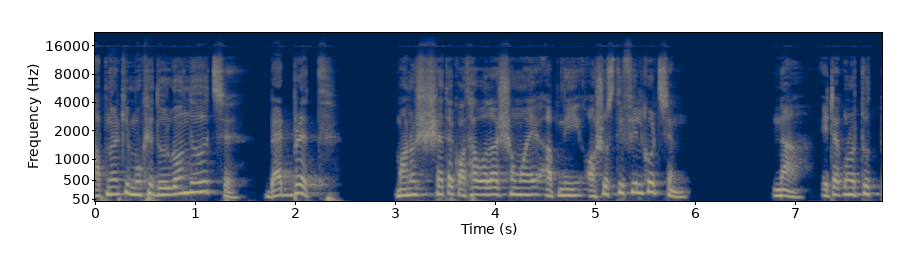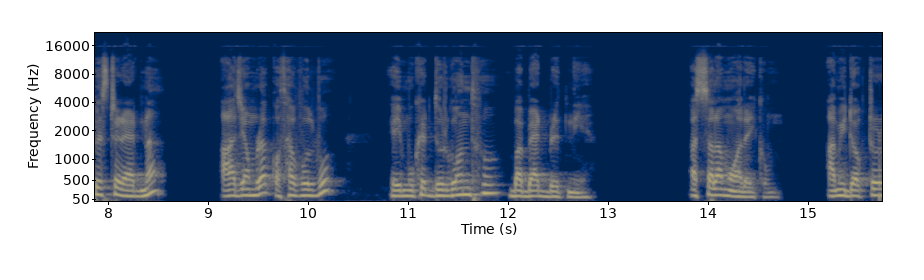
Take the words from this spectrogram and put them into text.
আপনার কি মুখে দুর্গন্ধ হচ্ছে? ব্যাড ব্রেথ মানুষের সাথে কথা বলার সময় আপনি অস্বস্তি ফিল করছেন? না, এটা কোনো টুথপেস্টের অ্যাড না। আজ আমরা কথা বলব এই মুখের দুর্গন্ধ বা ব্যাড ব্রেথ নিয়ে। আসসালামু আলাইকুম। আমি ডক্টর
